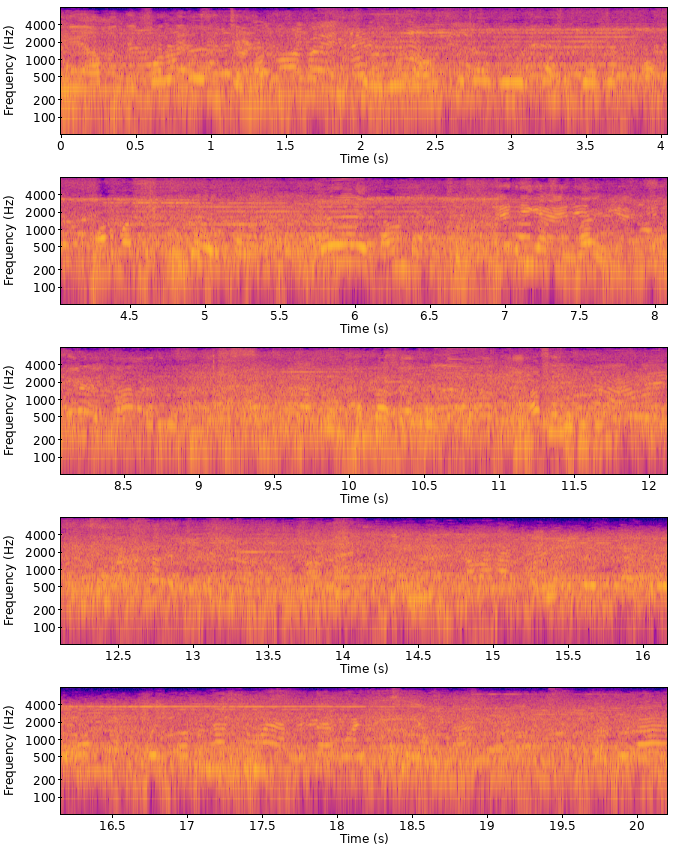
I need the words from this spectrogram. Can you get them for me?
এই আমাদের সাথে আছেন ঠিক আছে ভাই আসেন ওই ঘটনার সময় আমি তার ওয়াইফ ছিলাম না ঘটনার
